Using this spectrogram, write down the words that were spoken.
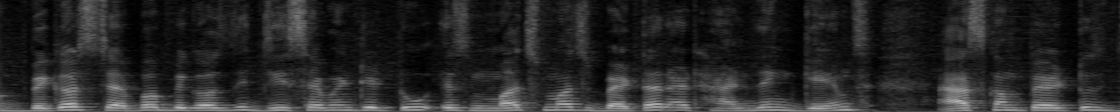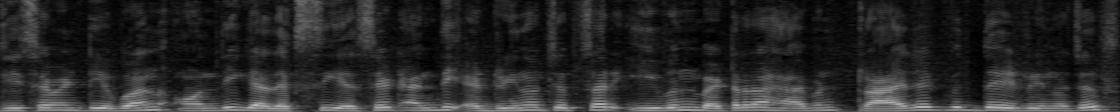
a bigger step up because the G72 is much much better at handling games as compared to the G71 on the Galaxy S8 and the Adreno chips are even better. I haven't tried it with the Adreno chips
